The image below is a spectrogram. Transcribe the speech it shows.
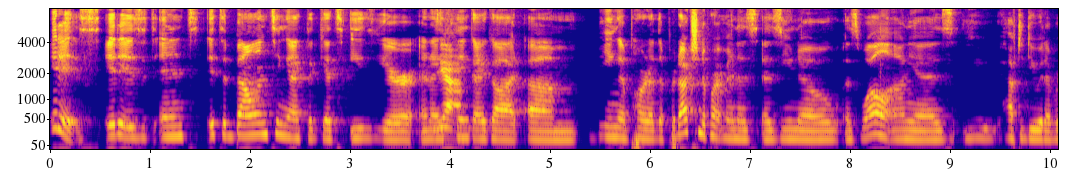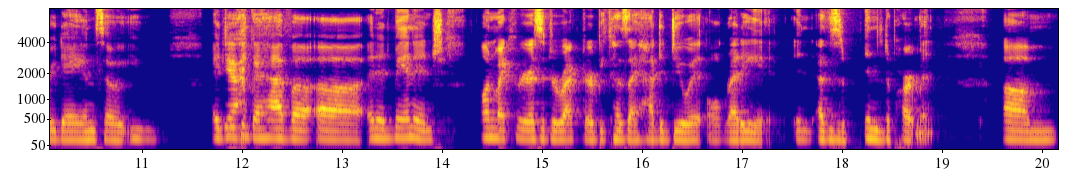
It is. It is. And it's it's a balancing act that gets easier. And I Yeah. think I got um being a part of the production department as as you know as well, Anya, is you have to do it every day. And so you I do Yeah. think I have a, a an advantage on my career as a director because I had to do it already in as in the department. Um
